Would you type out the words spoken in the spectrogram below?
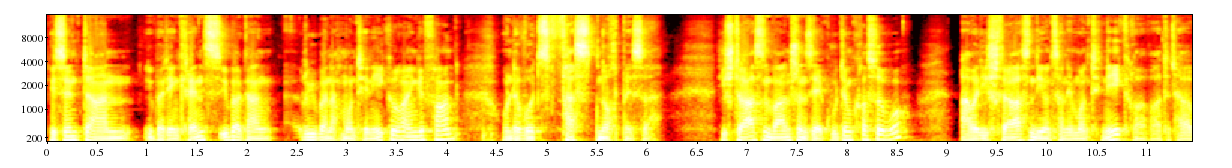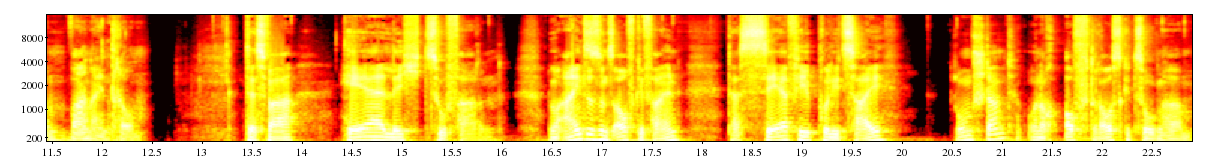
Wir sind dann über den Grenzübergang rüber nach Montenegro reingefahren und da wurde es fast noch besser. Die Straßen waren schon sehr gut im Kosovo, aber die Straßen, die uns dann in Montenegro erwartet haben, waren ein Traum. Das war herrlich zu fahren. Nur eins ist uns aufgefallen, dass sehr viel Polizei rumstand und auch oft rausgezogen haben.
